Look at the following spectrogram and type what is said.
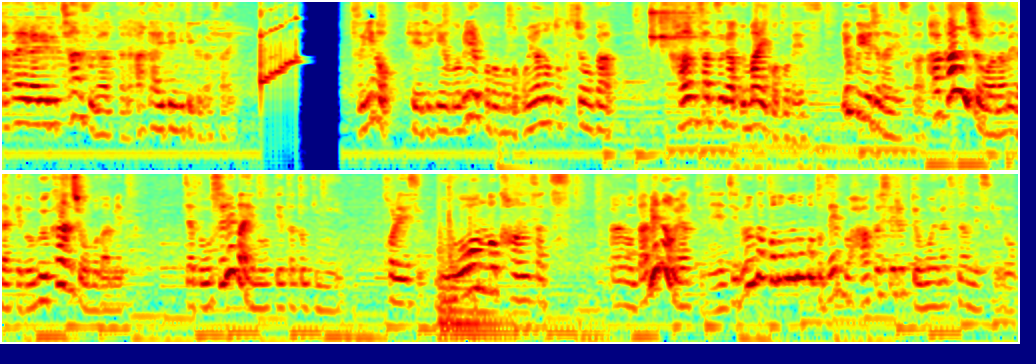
与えられるチャンスがあったら与えてみてください。次の成績が伸びる子供の親の特徴が観察がうまいことです。よく言うじゃないですか。過干渉はダメだけど無干渉もダメ。じゃあどうすればいいの？って言った時にこれですよ。無音の観察。あのダメな親ってね自分が子供のこと全部把握してるって思いがちなんですけど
